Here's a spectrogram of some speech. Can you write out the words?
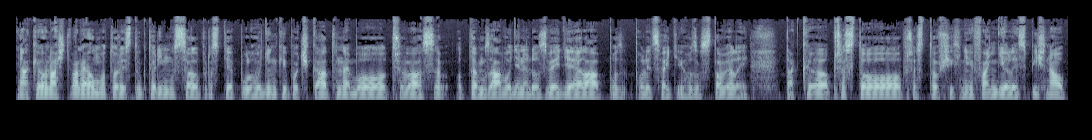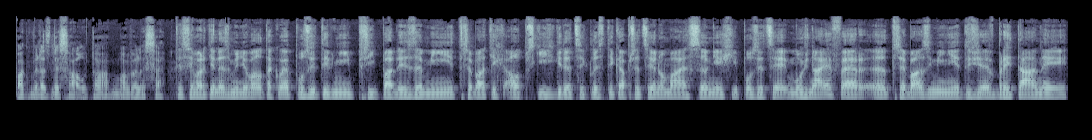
nějakého naštvaného motoristu, který musel prostě půl hodinky počkat nebo třeba se o tom závodě nedozvěděl a policajti ho zastavili, tak eh, přesto, přesto všichni fandili, spíš naopak vylezli z auta a bavili se. Ty si, Martine, zmiňoval takové pozitivní případy zemí, třeba těch alpských, kde cyklistika přeci jenom má silnější pozici. Možná je fér třeba zmínit, že v Británii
